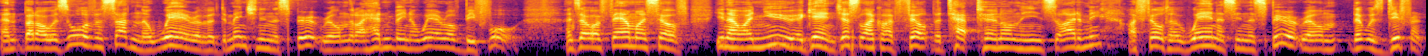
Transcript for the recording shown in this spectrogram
And, but I was all of a sudden aware of a dimension in the spirit realm that I hadn't been aware of before. And so I found myself, you know, I knew again, just like I felt the tap turn on the inside of me, I felt awareness in the spirit realm that was different.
